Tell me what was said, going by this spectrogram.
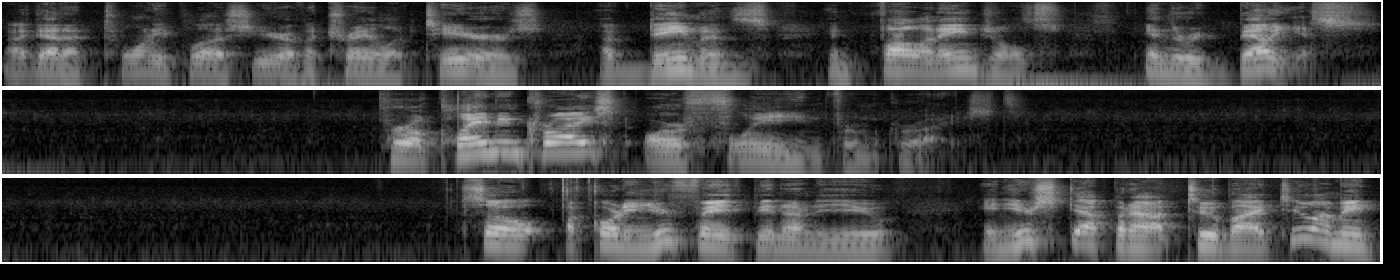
I got a 20 plus year of a trail of tears of demons and fallen angels in the rebellious, proclaiming Christ or fleeing from Christ. So, according to your faith being unto you, and you're stepping out two by two, I mean,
